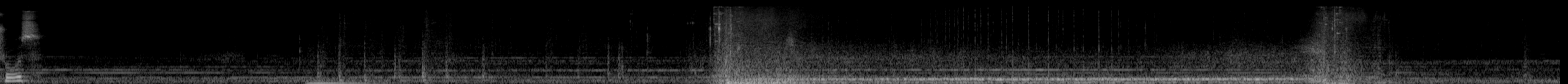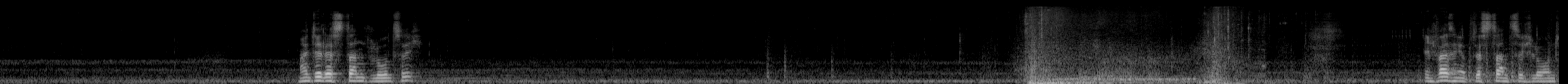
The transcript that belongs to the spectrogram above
Schuss. Meint ihr, der Stunt lohnt sich? Ich weiß nicht, ob das Stunt sich lohnt.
